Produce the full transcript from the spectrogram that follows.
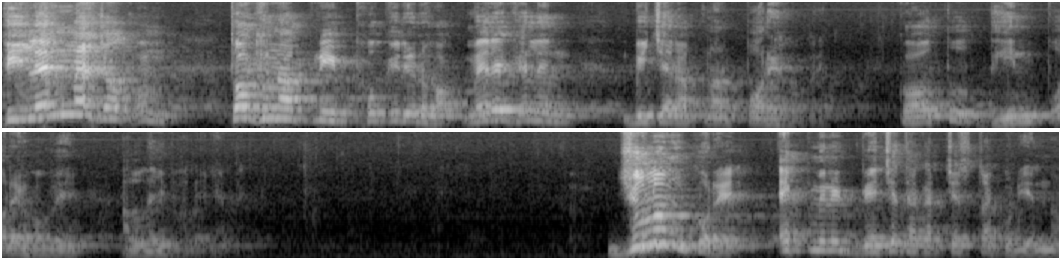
দিলেন না যখন, তখন আপনি ফকিরের হক মেরে খেলেন বিচার আপনার পরে হবে। কত দিন পরে হবে, আল্লাহ ভালো জানে। জুলুম করে এক মিনিট বেঁচে থাকার চেষ্টা করিয়েন না,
